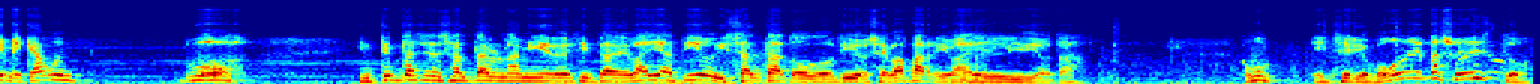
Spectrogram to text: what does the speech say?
Que me cago en... Buah. Intentas saltar una mierdecita de valla, tío, y salta todo, tío. Se va para arriba el idiota. ¿Cómo? ¿En serio? ¿Cómo me pasó esto?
